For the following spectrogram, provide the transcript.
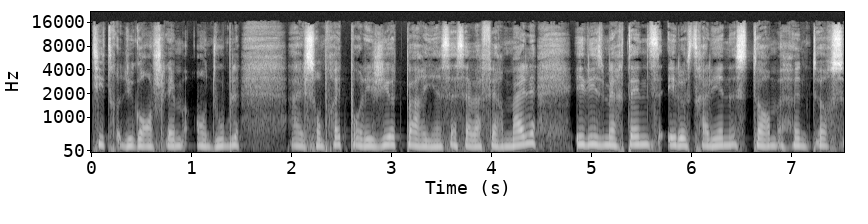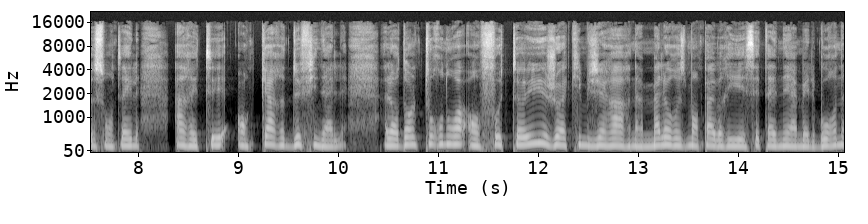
titre du Grand Chelem en double. Elles sont prêtes pour les JO de Paris. Hein. Ça, ça va faire mal. Elise Mertens et l'Australienne Storm Hunter se sont-elles arrêtées en quart de finale. Alors, dans le tournoi en fauteuil, Joachim Gérard n'a malheureusement pas brillé cette année à Melbourne.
